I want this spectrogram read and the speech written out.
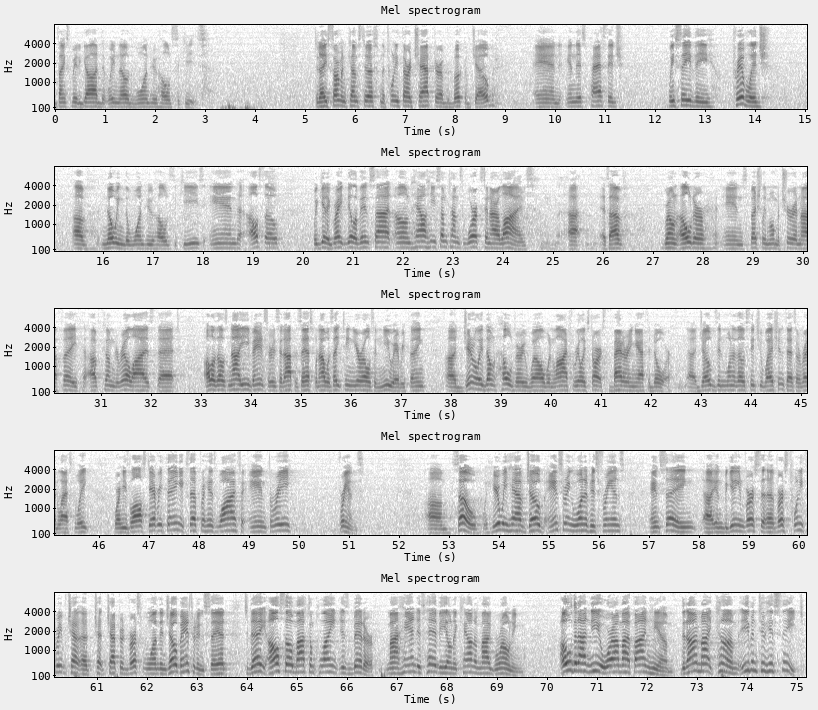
And thanks be to God that we know the one who holds the keys. Today's sermon comes to us from the 23rd chapter of the book of Job. And in this passage, we see the privilege of knowing the one who holds the keys. And also, we get a great deal of insight on how he sometimes works in our lives. Uh, as I've grown older and especially more mature in my faith, I've come to realize that all of those naive answers that I possessed when I was 18 year olds and knew everything uh, generally don't hold very well when life really starts battering at the door. Uh, Job's in one of those situations, as I read last week, where he's lost everything except for his wife and three friends. Um, so here we have Job answering one of his friends and saying, uh, in beginning in verse uh, verse 23 of cha- uh, ch- chapter verse 1, then Job answered and said, Today also my complaint is bitter. My hand is heavy on account of my groaning. Oh, that I knew where I might find him, that I might come even to his seat.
